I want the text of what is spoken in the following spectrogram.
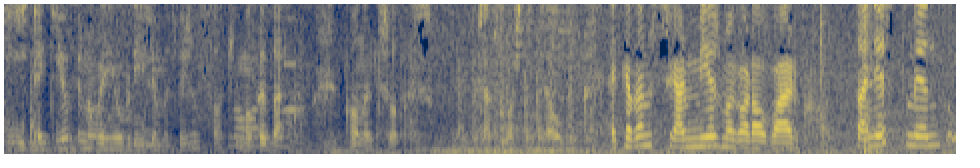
E aqui vocês não veem o brilho, mas vejam só aqui o meu casaco com lantejoulas. Eu já vos mostro melhor o look. Acabamos de chegar mesmo agora ao barco. Está neste momento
